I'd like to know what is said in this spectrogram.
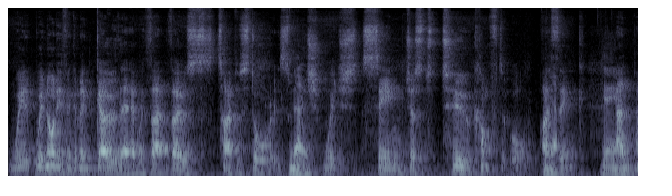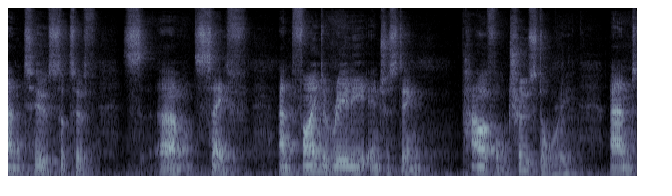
we're, we're not even going to go there with that those type of stories, No. which which seem just too comfortable, I Yeah. think, Yeah, yeah. and and too sort of um, safe, and find a really interesting, powerful, true story, and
